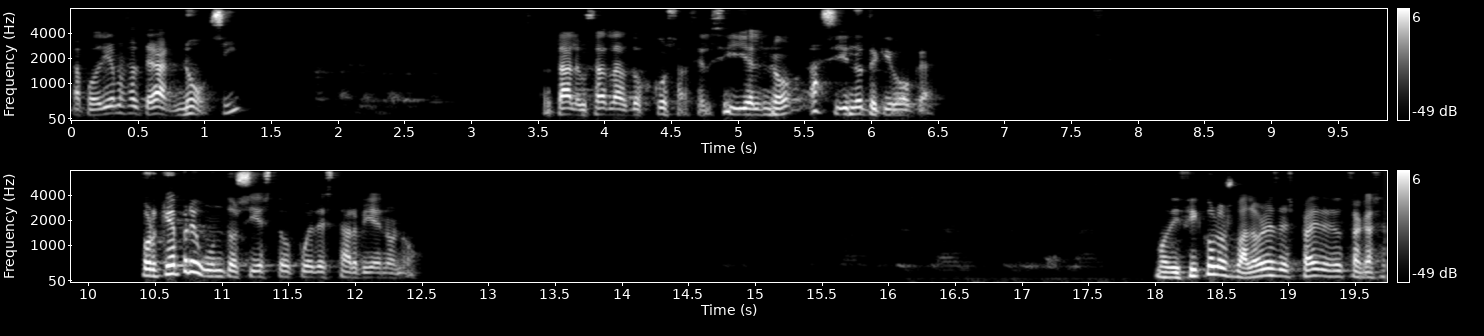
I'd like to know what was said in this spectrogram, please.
¿la podríamos alterar? No, ¿sí? Total, usar las dos cosas, el sí y el no, así no te equivocas. ¿Por qué pregunto si esto puede estar bien o no? Modifico los valores de sprite de otra clase,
